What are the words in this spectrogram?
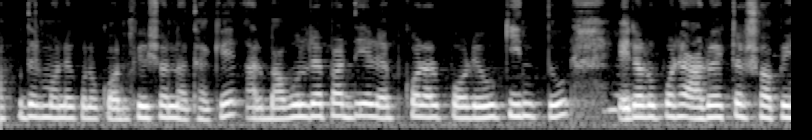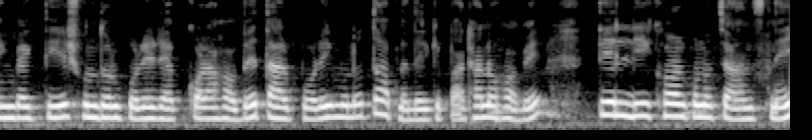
আপুদের মনে কোনো কনফিউশন না থাকে। আর বাবুল র্যাপার দিয়ে র্যাপ করার পরেও কিন্তু এটার উপরে আরও একটা শপিং ব্যাগ দিয়ে সুন্দর করে র্যাপ করা হবে। তারপরেই মূলত আপনাদেরকে পাঠানো হবে। তেল লিক হওয়ার কোনো চান্স নেই।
